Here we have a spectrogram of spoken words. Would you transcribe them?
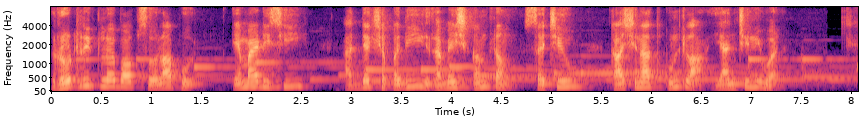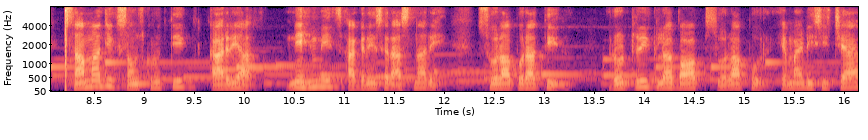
Rotary club of Solapur M अध्यक्षपदी रमेश कमटम सचिव काशीनाथ कुंटला यांची निवड। सामाजिक सांस्कृतिक कार्यात नेहमीच अग्रेसर असणारे सोलापुरातील Rotary club of Solapur M I D सीच्या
